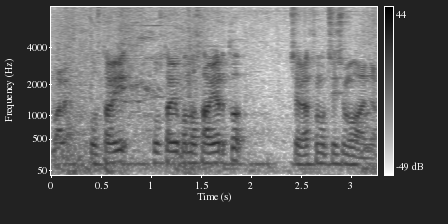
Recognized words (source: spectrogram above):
Vale, justo ahí, justo ahí cuando está abierto, se le hace muchísimo daño.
